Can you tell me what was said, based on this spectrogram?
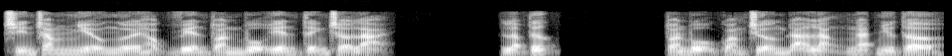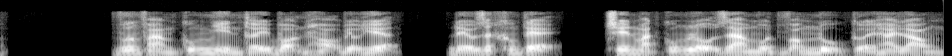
Chín trăm nhiều người học viên toàn bộ yên tĩnh trở lại lập tức, toàn bộ quảng trường đã lặng ngắt như tờ. Vương phàm cũng nhìn thấy bọn họ biểu hiện, đều rất không tệ, trên mặt cũng lộ ra một vòng nụ cười hài lòng.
